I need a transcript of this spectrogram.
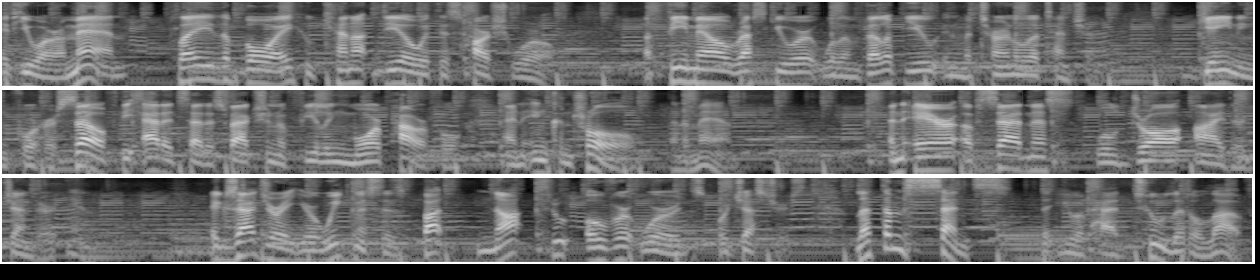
If you are a man, play the boy who cannot deal with this harsh world a female rescuer will envelop you in maternal attention, gaining for herself the added satisfaction of feeling more powerful and in control than a man. An air of sadness will draw either gender in. Exaggerate your weaknesses, but not through overt words or gestures. Let them sense that you have had too little love,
